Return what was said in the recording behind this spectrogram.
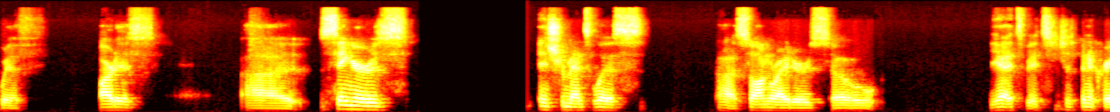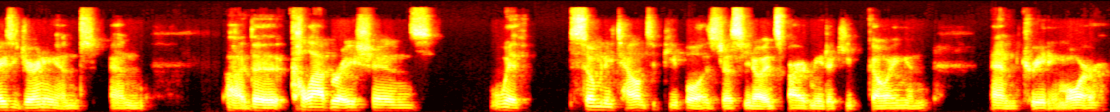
with artists, uh, singers, instrumentalists, uh, songwriters. So yeah, it's it's just been a crazy journey, and and uh, the collaborations with so many talented people has just you know inspired me to keep going and and creating more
